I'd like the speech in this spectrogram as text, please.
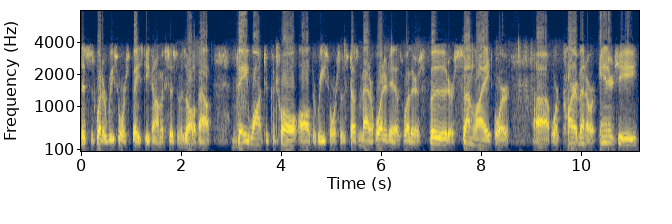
this is what a resource-based economic system is all about. They want to control all the resources. Doesn't matter what it is, whether it's food or sunlight or uh, or carbon or energy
